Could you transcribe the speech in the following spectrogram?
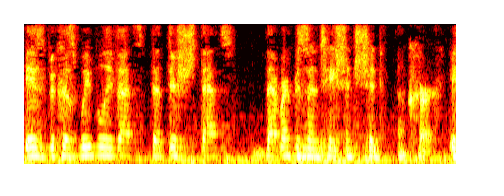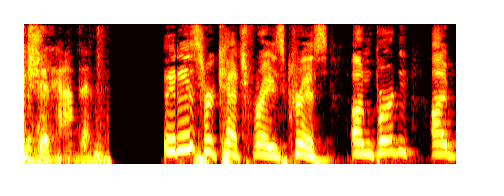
is because we believe that's that there's that's that representation should occur. It should happen. It is her catchphrase, Chris. Unburdened, I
